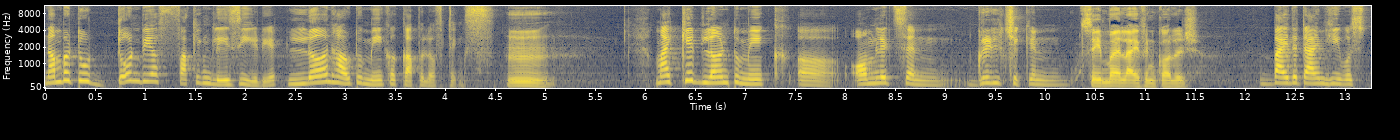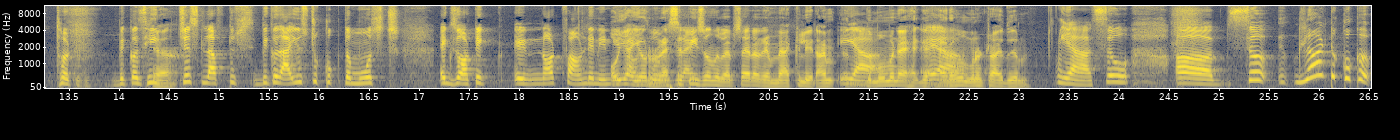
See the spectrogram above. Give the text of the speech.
Number two, don't be a fucking lazy idiot. Learn how to make a couple of things. Hmm. My kid learned to make uh, omelets and grilled chicken saved my life in college by the time he was 13 because he Yeah. just loved to because i used to cook the most exotic in, not found in India. oh yeah your recipes right? on the website are immaculate i'm Yeah. the moment i get Yeah. home i'm going to try them yeah so uh, so learn to cook a,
